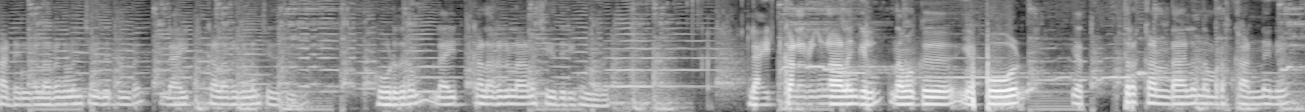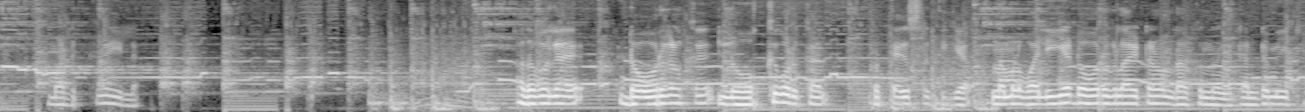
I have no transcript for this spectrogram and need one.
കടും കളറുകളും ചെയ്തിട്ടുണ്ട് ലൈറ്റ് കളറുകളും ചെയ്തിട്ടുണ്ട്. കൂടുതലും ലൈറ്റ് കളറുകളാണ് ചെയ്തിരിക്കുന്നത്. ലൈറ്റ് കളറുകളാണെങ്കിൽ നമുക്ക് എപ്പോൾ എത്ര കണ്ടാലും നമ്മുടെ കണ്ണിന് മടുക്കുകയില്ല. അതുപോലെ ഡോറുകൾക്ക് ലോക്ക് കൊടുക്കാൻ പ്രത്യേകം ശ്രദ്ധിക്കുക. നമ്മൾ വലിയ ഡോറുകളായിട്ടാണ് ഉണ്ടാക്കുന്നതെങ്കിൽ രണ്ട് മീറ്റർ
